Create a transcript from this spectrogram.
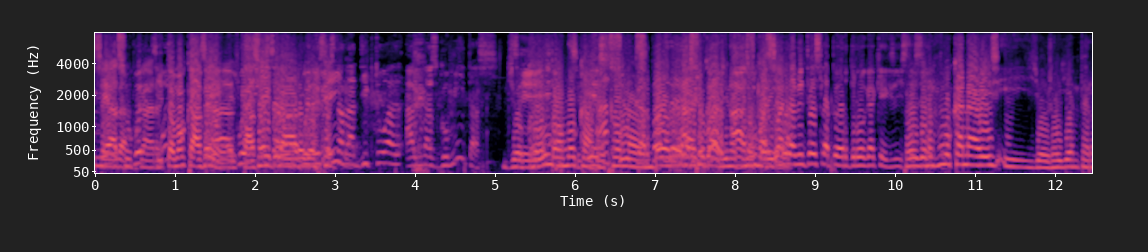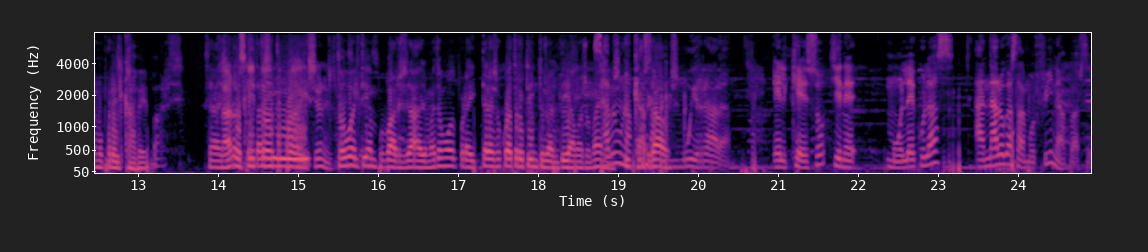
Si no ada- azúcar. Si tomo café, el café, estar- claro. puedes estar adicto a, a unas gomitas. Yo Sí, tomo sí, café es como Azúcar, azúcar, seguramente es la peor droga que existe. Pero yo no fumo cannabis y yo soy enfermo por el café, parce. O sea, Claro, es que hay todo tipo de adicciones. Todo el tiempo, parce. O sea, yo me tomo por ahí tres o cuatro tintos al día, más o menos. ¿Saben una y cosa cargados. muy rara? El queso tiene moléculas análogas a la morfina, parce.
